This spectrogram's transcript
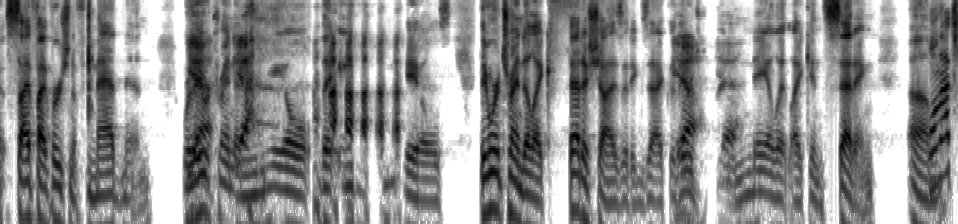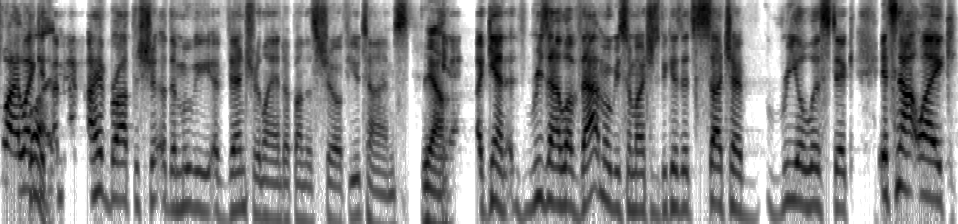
sci-fi version of Mad Men. Where they were trying to yeah. nail the 80s details, they weren't trying to like fetishize it exactly. They were Yeah, trying to nail it like in setting. Um, well, that's why I like it. I mean, I have brought the show, the movie Adventureland up on this show a few times. yeah, And again, the reason I love that movie so much is because it's such a realistic. It's not like,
